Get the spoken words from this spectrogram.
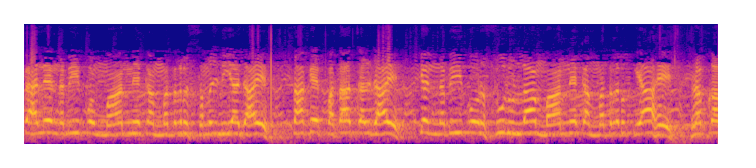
پہلے نبی کو ماننے کا مطلب سمجھ لیا جائے تاکہ پتا چل جائے کہ نبی کو رسول اللہ ماننے کا مطلب کیا ہے۔ رب کا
